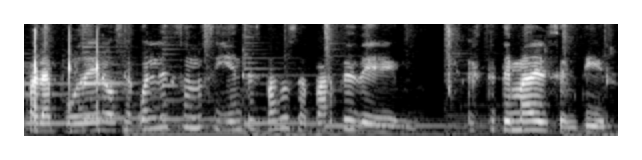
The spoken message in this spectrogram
para poder, o sea, cuáles son los siguientes pasos aparte de este tema del sentir?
